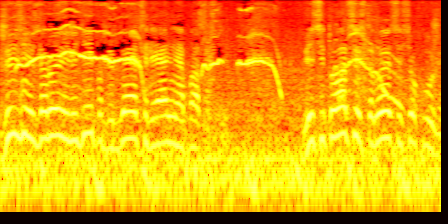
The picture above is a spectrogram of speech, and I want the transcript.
Жизни и здоровье людей подвергается реальной опасности. Ведь ситуация становится все хуже.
